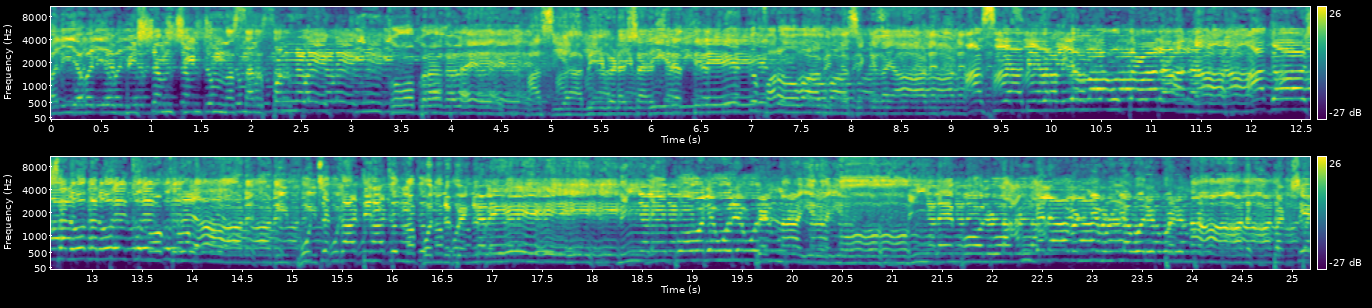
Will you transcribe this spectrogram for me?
വലിയ വലിയ വിഷം ചീറ്റുന്ന സർപ്പങ്ങളെ കോബ്രകളെ ആസിയാബിയുടെ ശരീരത്തിലേക്ക് ഫറോവ വിന്യസിക്കുകയാണ്. ആസിയ നോക്കുകയാണ് ഈ പൂച്ചക്കാട്ടിരിക്കുന്ന പൊന്നു പെങ്ങളെ നിങ്ങളെ പോലെ ഒരു പെണ്ണായിരുന്നു. നിങ്ങളെ പോലുള്ള അങ്കലാവണ്യമുള്ള ഒരു പെണ്ണാണ്. പക്ഷേ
